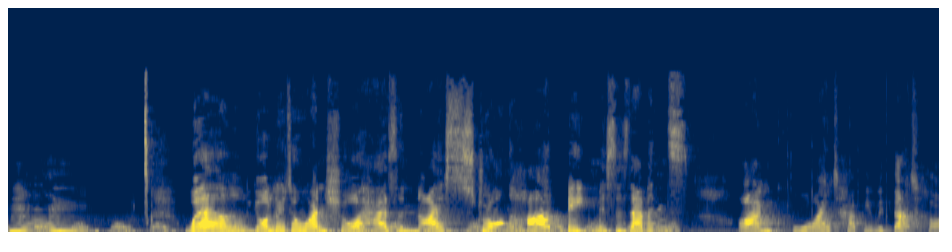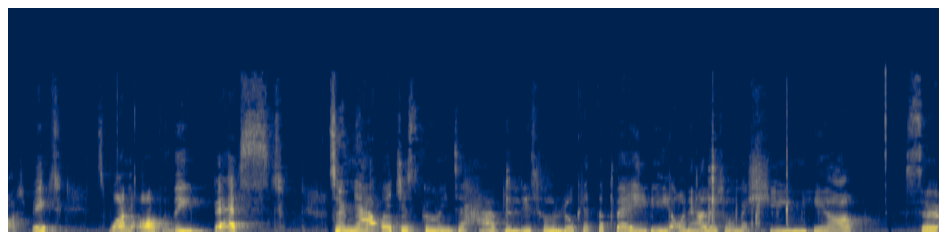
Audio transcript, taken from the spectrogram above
Hmm. Well, your little one sure has a nice strong heartbeat, Mrs. Evans. I'm quite happy with that heartbeat. It's one of the best. So now we're just going to have a little look at the baby on our little machine here. So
